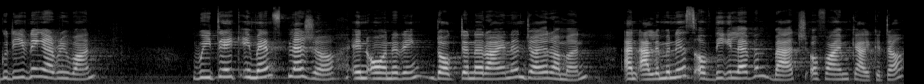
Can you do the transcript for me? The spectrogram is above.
Good evening, everyone. We take immense pleasure in honoring Dr. Narayanan Jayaraman, an alumnus of the 11th batch of IIM Calcutta,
